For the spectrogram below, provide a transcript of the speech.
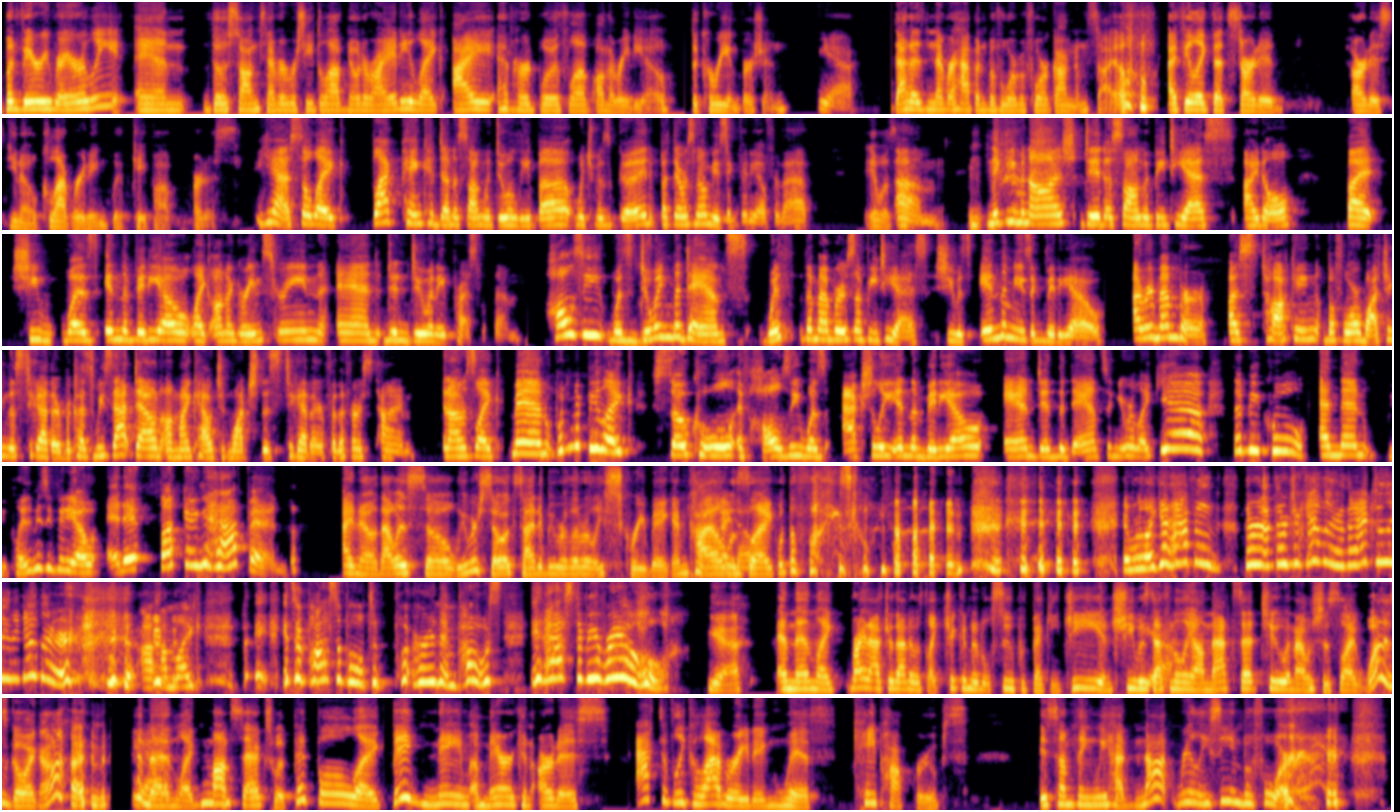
but very rarely and those songs never received a lot of notoriety. Like I have heard Boy with Luv on the radio, the Korean version Yeah. that has never happened before before Gangnam Style. I feel like that started artists, you know, collaborating with K-pop artists. Yeah. So like Blackpink had done a song with Dua Lipa, which was good, but there was no music video for that. It was Um, Nicki Minaj did a song with BTS Idol, but she was in the video like on a green screen and didn't do any press with them. Halsey was doing the dance with the members of BTS. She was in the music video. I remember us talking before watching this together because we sat down on my couch and watched this together for the first time. And I was like, man, wouldn't it be like so cool if Halsey was actually in the video and did the dance? And you were like, yeah, that'd be cool. And then we played the music video and it fucking happened. I know that was so we were so excited we were literally screaming and Kyle I was know. like what the fuck is going on and we're like it happened they're they're together they're actually together I- I'm like, "It- it's impossible to put her in in post. It has to be real. Yeah. And then like right after that it was like chicken noodle soup with Becky G and she was Yeah. definitely on that set too and I was just like what is going on? Yeah. And then like Monsta X with Pitbull, like big name American artists actively collaborating with K-pop groups is something we had not really seen before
